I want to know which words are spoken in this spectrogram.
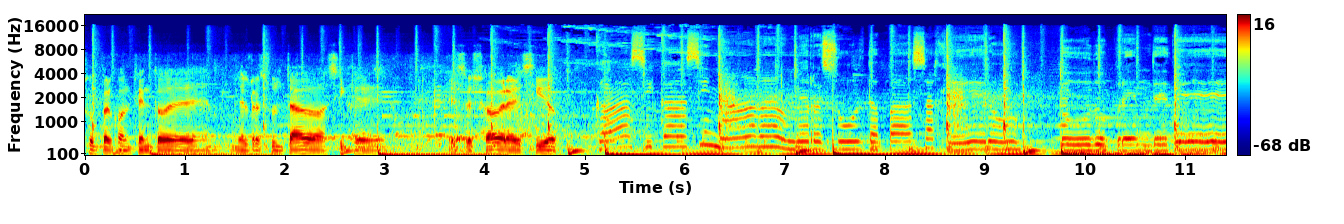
Súper contento de- del resultado, así que eso yo agradecido. Casi, casi nada me resulta pasajero. Todo prende de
